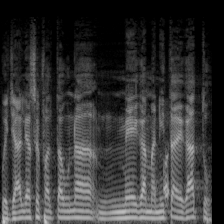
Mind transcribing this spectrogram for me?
pues ya le hace falta una mega manita de gato,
